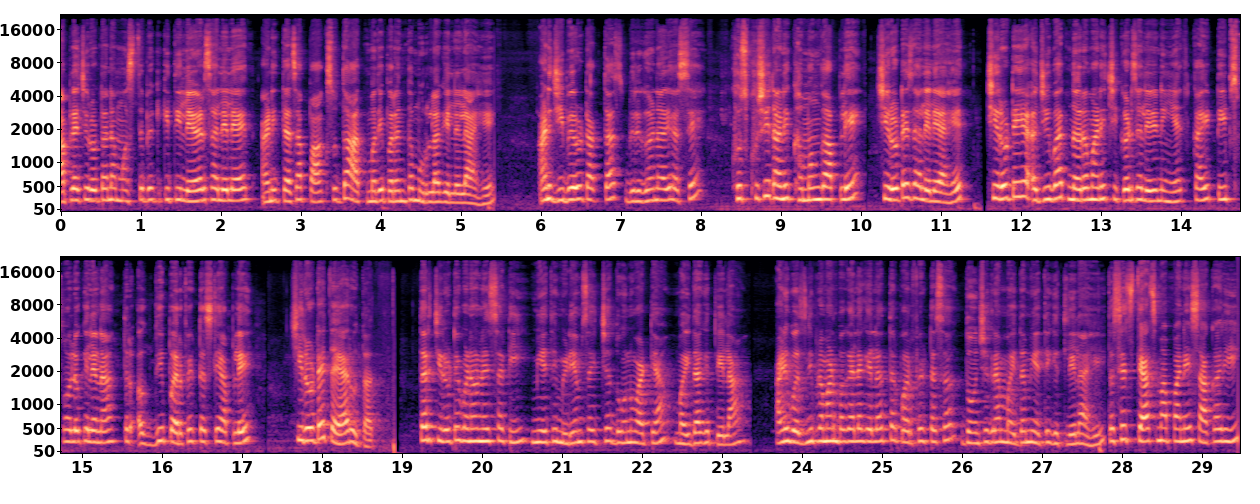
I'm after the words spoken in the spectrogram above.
आपल्या चिरोट्यांना मस्तपैकी किती लेयर्स आलेले आहेत आणि त्याचा पाक सुद्धा मुरला गेलेला आहे. आणि जिभेवर टाकताच विरघळणारे असे खुसखुशीत आणि खमंग आपले चिरोटे झालेले आहेत. चिरोटे हे अजिबात नरम आणि चिकट झालेले नाही आहेत काही टिप्स फॉलो केले ना तर अगदी परफेक्ट असते आपले चिरोटे तयार होतात. तर चिरोटे बनवण्यासाठी मी येथे मीडियम साईजच्या दोन वाट्या मैदा घेतलेला आणि वजनी प्रमाण बघायला गेलं तर परफेक्ट असं दोनशे ग्रॅम मैदा मी येथे घेतलेला आहे. तसेच त्याच मापाने साखर ही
